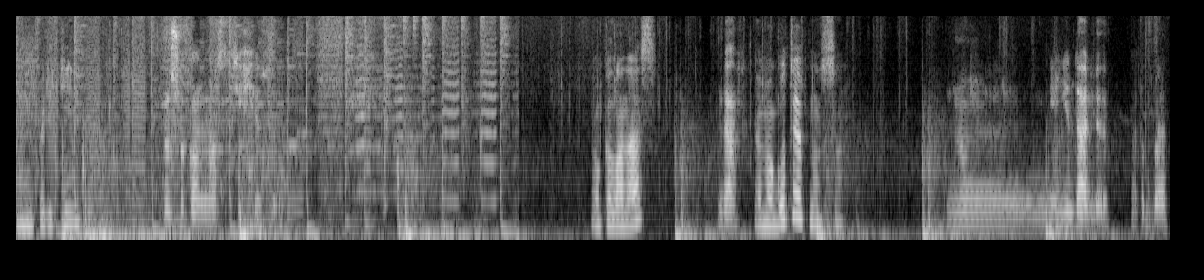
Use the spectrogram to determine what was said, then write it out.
М, Прикинь. Слышу, как у нас тихий звук. Около нас? Да. Я могу тэпнуться? Ну, мне не дали РБ.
